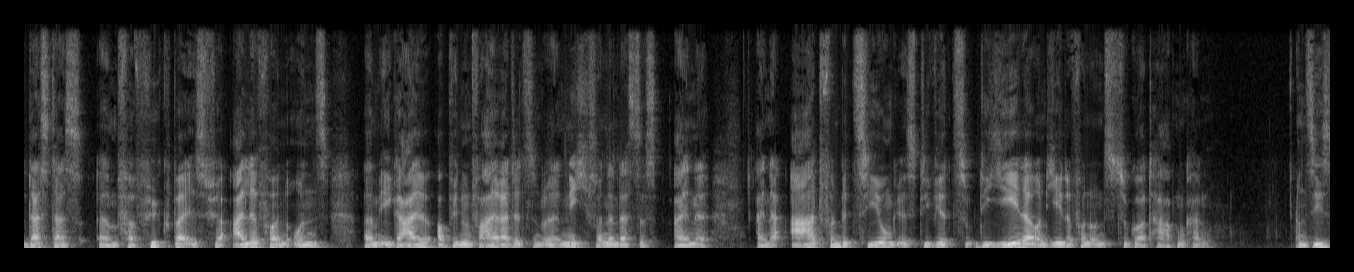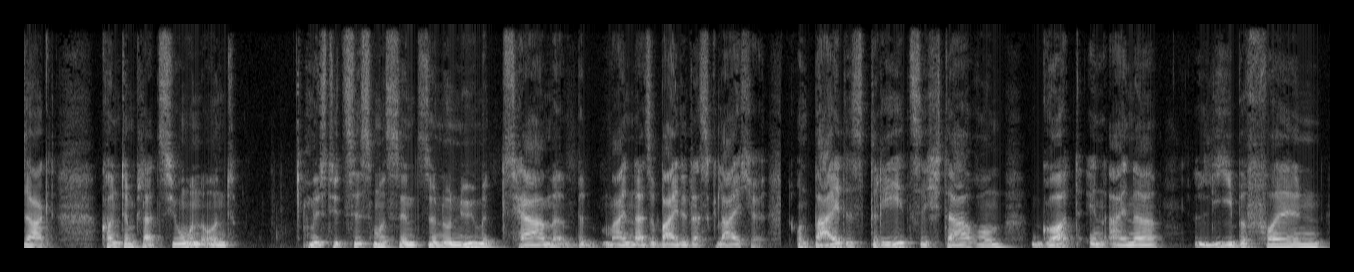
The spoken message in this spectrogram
dass das ähm, verfügbar ist für alle von uns, ähm, egal ob wir nun verheiratet sind oder nicht, sondern dass das eine, eine Art von Beziehung ist, die, wir zu, die jeder und jede von uns zu Gott haben kann. Und sie sagt, Kontemplation und Mystizismus sind synonyme Terme, meinen also beide das Gleiche. Und beides dreht sich darum, Gott in einer liebevollen,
